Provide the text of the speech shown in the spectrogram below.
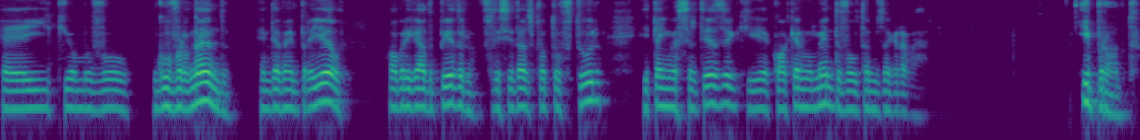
É aí que eu me vou governando, ainda bem para ele. Obrigado, Pedro. Felicidades para o teu futuro e tenho a certeza que a qualquer momento voltamos a gravar. E pronto,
